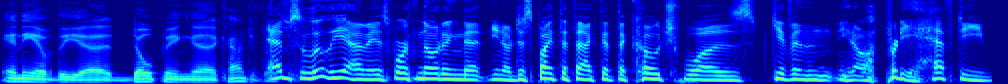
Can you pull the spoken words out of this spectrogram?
any of the uh, doping uh, controversy. Absolutely, yeah. I mean, it's worth noting that you know, despite the fact that the coach was given you know a pretty hefty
